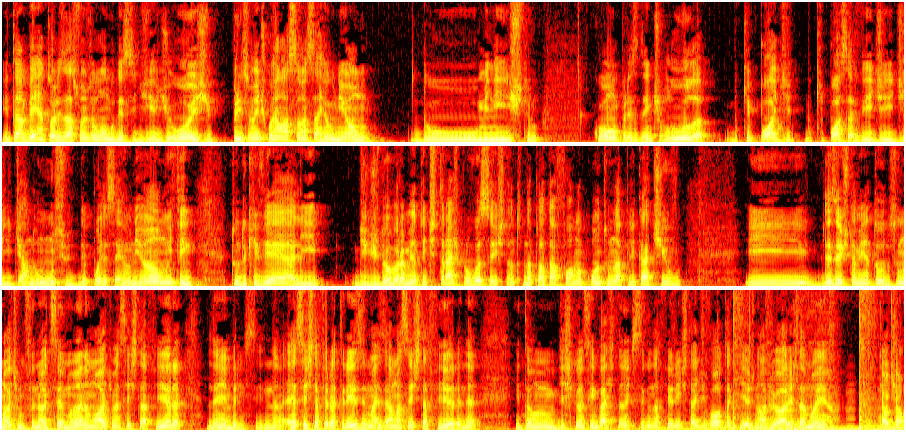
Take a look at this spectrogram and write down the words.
E também atualizações ao longo desse dia de hoje, principalmente com relação a essa reunião do ministro com o presidente Lula, o que pode, o que possa vir de, de, de anúncio depois dessa reunião, enfim, tudo que vier ali de desdobramento a gente traz para vocês, tanto na plataforma quanto no aplicativo. E desejo também a todos um ótimo final de semana, uma ótima sexta-feira. Lembrem-se, é sexta-feira 13, mas é uma sexta-feira, né? Então descansem bastante. Segunda-feira a gente está de volta aqui às 9 horas da manhã. Tchau, tchau.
